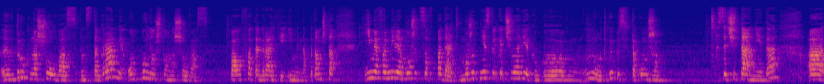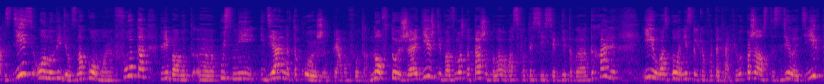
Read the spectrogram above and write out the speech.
э, вдруг нашел вас в Инстаграме, он понял, что он нашел вас по фотографии именно. Потому что имя, фамилия может совпадать. Может несколько человек эм, ну, вот, выпасть в таком же сочетании, да. А здесь он увидел знакомое фото, либо вот э, пусть не идеально такое же прямо фото, но в той же одежде, возможно, та же была у вас фотосессия, где-то вы отдыхали, и у вас было несколько фотографий. Вот, пожалуйста, сделайте их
